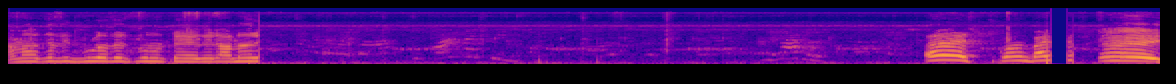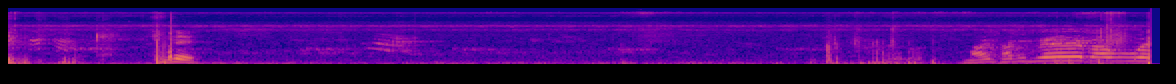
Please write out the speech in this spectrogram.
আনার কাছে বুলাতে কোনো ট্যাগের আনার এই কোন বাড়ি এই! মাছ থাকিবে বাবু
